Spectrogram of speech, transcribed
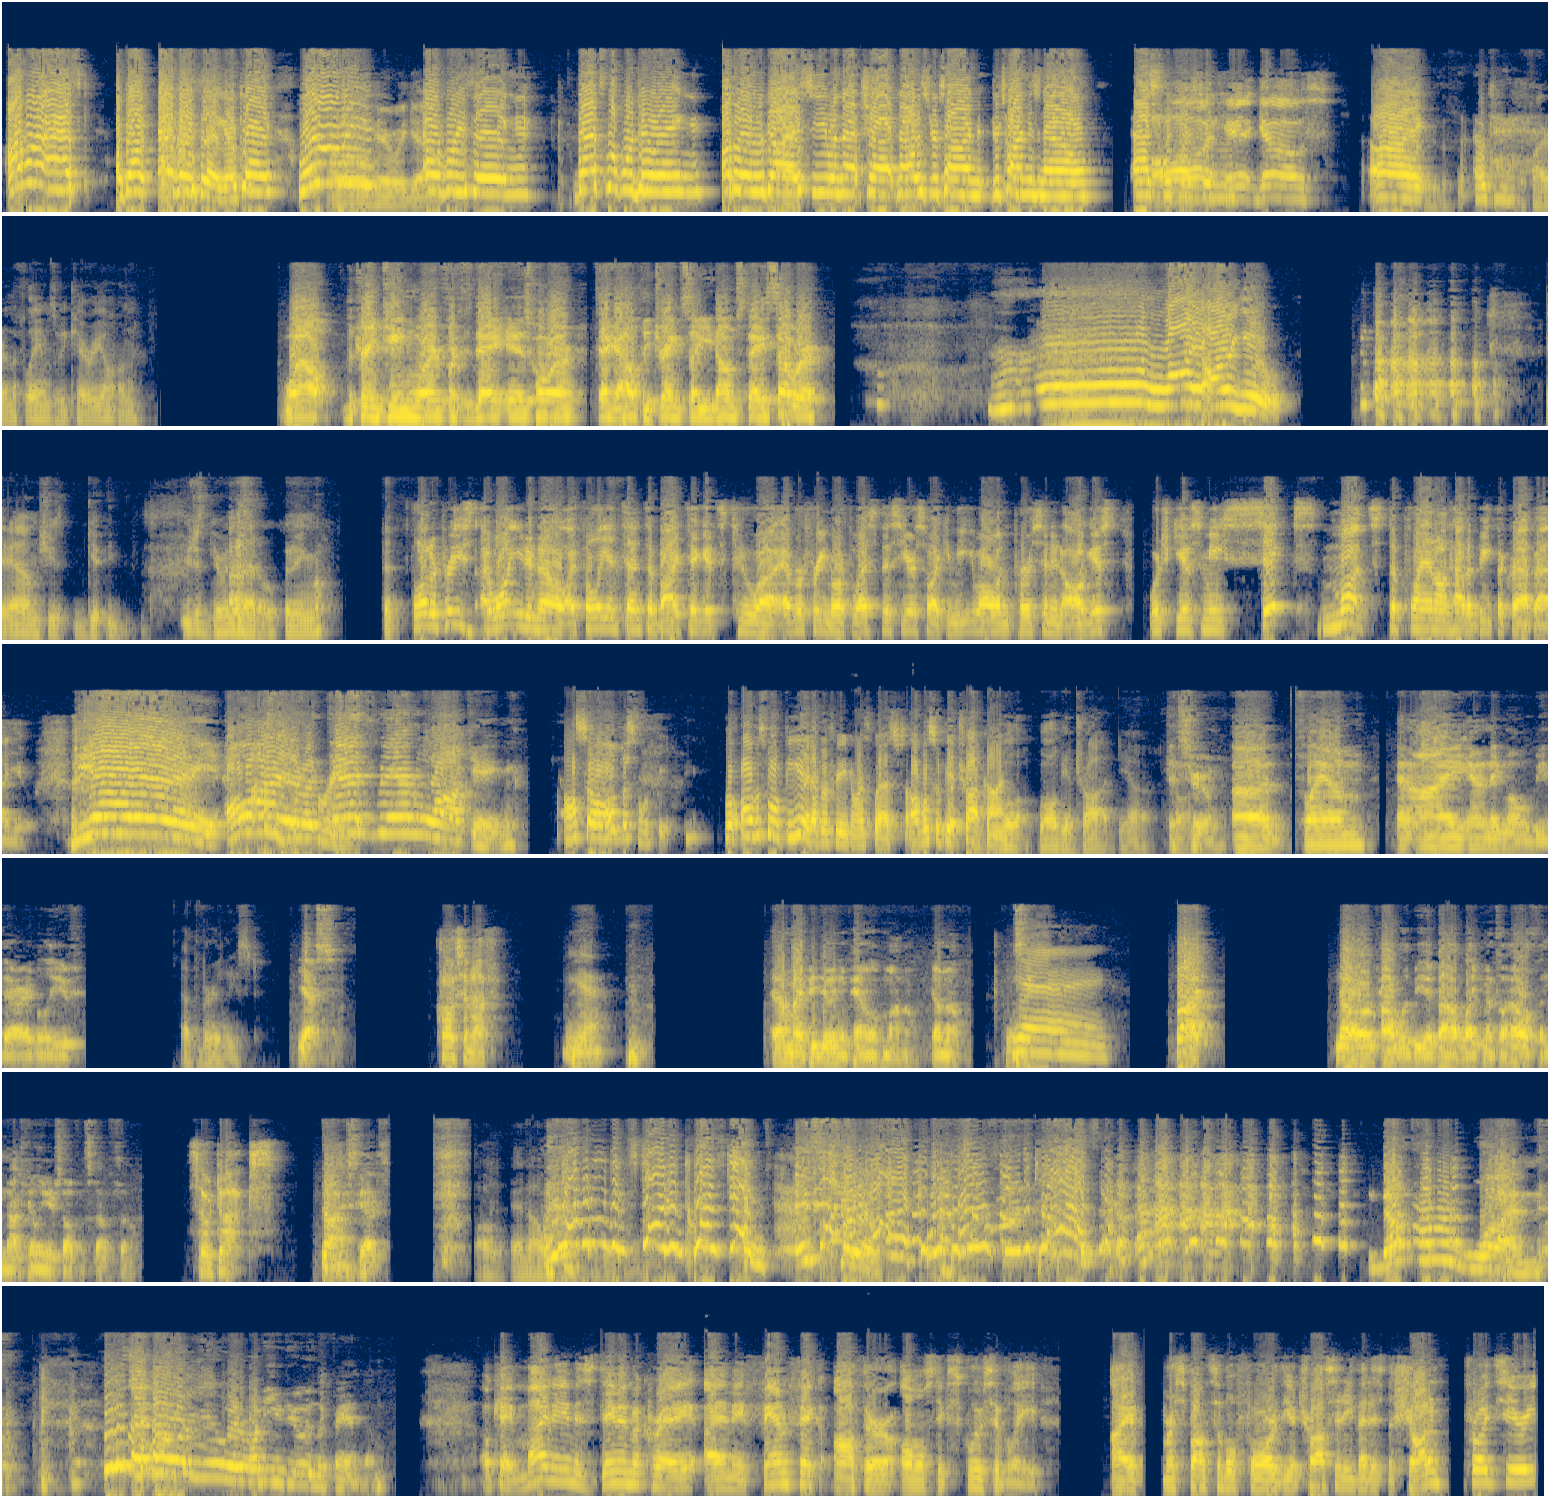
I'm going to ask about everything, okay? Oh, Literally here we go. everything. That's what we're doing. Other other guy, I see you in that chat. Now is your time. Your time is now. Ask the oh, question. here it goes. All right. the, Okay. the fire and the flames, we carry on. Well, the drinking word for today is horror. Take a healthy drink so you don't stay sober. Why are you? Damn, she's gi- you're just giving her that opening. That Flutter Priest, I want you to know I fully intend to buy tickets to uh, Everfree Northwest this year so I can meet you all in person in August, which gives me six months to plan on how to beat the crap out of you. Yay! All I for am a free. dead man walking. Also, all of us won't be. Well, all of us won't be at Everfree Northwest. All of us will be at TrotCon. we'll, we'll all be a trot. Yeah, It's true. Uh, Flam and I and Enigma will be there, I believe. at the very least. Yes. Close enough. yeah. And I might be doing a panel of mono. Don't know. We'll see. Yay. But no, it would probably be about like mental health and not killing yourself and stuff. So So ducks. ducks, yes. Oh, and I'll. We haven't even started questions. It's Oh my true. God! Can we please do the cast? Number one. Who the hell are you and what do you do in the fandom? Okay, my name is Daemon McRae. I am a fanfic author almost exclusively. I am responsible for the atrocity that is the Schadenfreude series.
